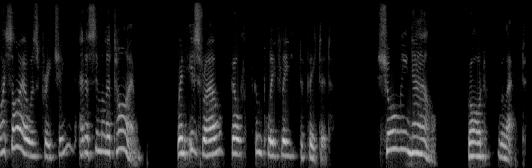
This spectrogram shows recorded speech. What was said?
Isaiah was preaching at a similar time when Israel felt completely defeated. Surely now God will act.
